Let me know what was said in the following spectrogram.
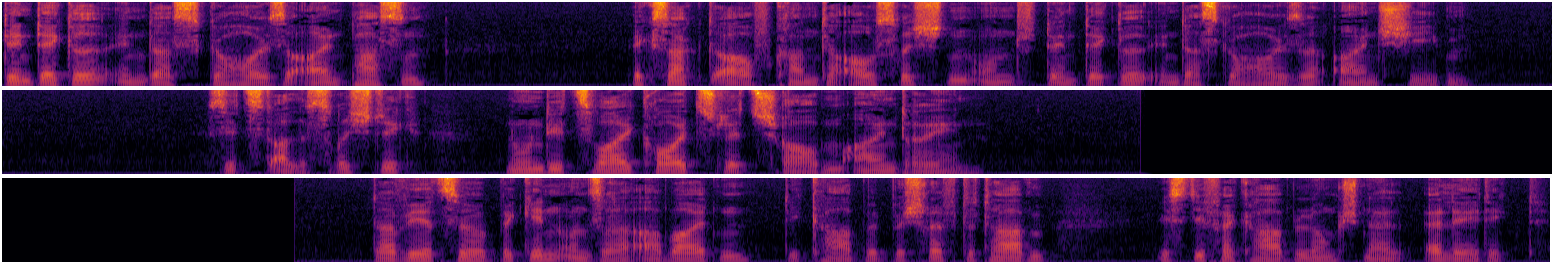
Den Deckel in das Gehäuse einpassen, exakt auf Kante ausrichten und den Deckel in das Gehäuse einschieben. Sitzt alles richtig, nun die zwei Kreuzschlitzschrauben eindrehen Da wir zu Beginn unserer Arbeiten die Kabel beschriftet haben, ist die Verkabelung schnell erledigt.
